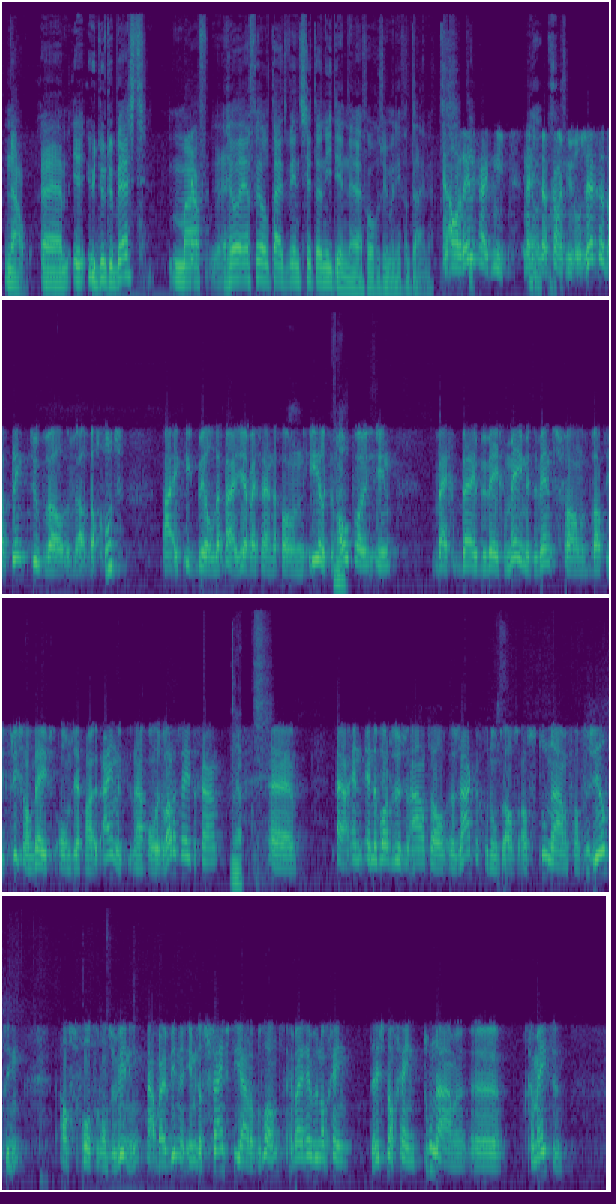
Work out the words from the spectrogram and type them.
Nou, um, u doet uw best, maar ja. heel erg veel tijd winst zit er niet in uh, volgens u, meneer Van Tuinen. In alle redelijkheid niet. Nee, oh, dat kan ik nu wel zeggen. Dat klinkt natuurlijk wel, wel, wel goed. Maar ik, ik wil, nou, ja, wij zijn er gewoon eerlijk en open in wij, wij, bewegen mee met de wens van wat in Friesland leeft om zeg maar, uiteindelijk naar onder de Waddenzee te gaan. Ja. Uh, nou ja, en, en, er worden dus een aantal zaken genoemd als, als toename van verzilting als gevolg van onze winning. Nou, wij winnen inmiddels 15 jaar op het land en wij hebben nog geen, er is nog geen toename uh, gemeten.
